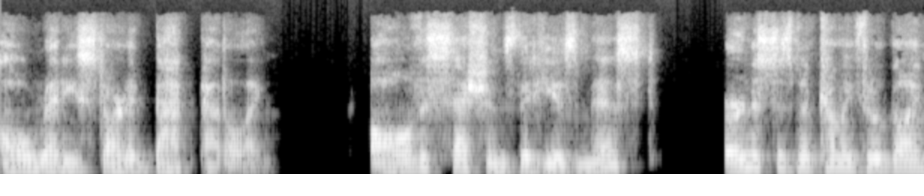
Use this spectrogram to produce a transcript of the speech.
already started backpedaling. All the sessions that he has missed, Ernest has been coming through going,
